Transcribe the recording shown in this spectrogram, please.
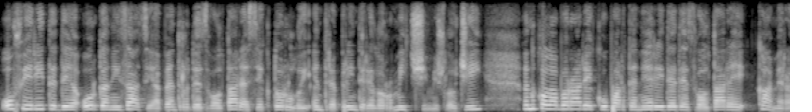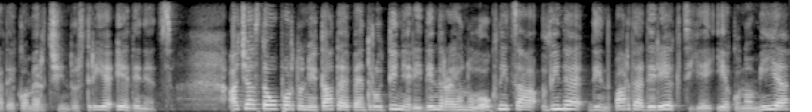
oferit de Organizația pentru Dezvoltarea Sectorului Întreprinderilor Mici și Mijlocii, în colaborare cu partenerii de dezvoltare Camera de Comerț și Industrie Edineț. Această oportunitate pentru tinerii din raionul Ocnița vine din partea Direcției Economie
